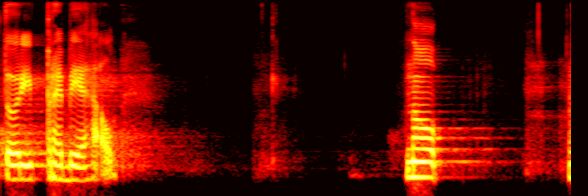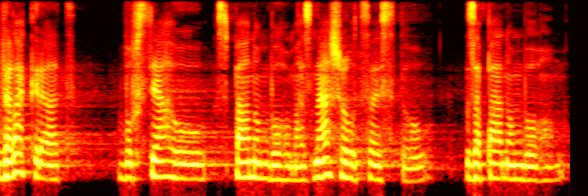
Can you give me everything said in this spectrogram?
ktorý prebiehal. No, veľakrát vo vzťahu s Pánom Bohom a s našou cestou za Pánom Bohom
